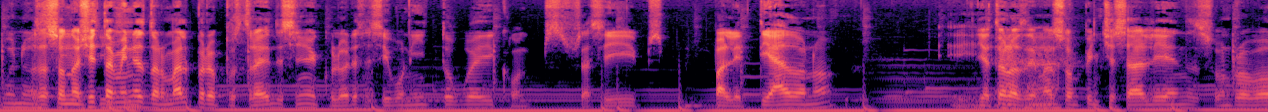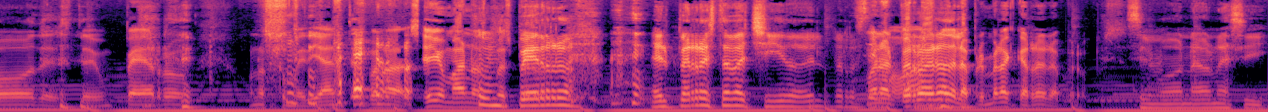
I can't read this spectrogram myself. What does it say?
Bueno. O sea, Sonoshi sí, también sí. es normal, pero pues trae un diseño de colores así bonito, güey. Con pues, así pues, paleteado, ¿no? Y ya todos los demás son pinches aliens, un robot, este, un perro, unos comediantes. Bueno, sí hay humanos, Un pues. pero- perro. El perro estaba chido, el perro Bueno, el estaba- perro era de la primera carrera, pero pues. Simón, aún así.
